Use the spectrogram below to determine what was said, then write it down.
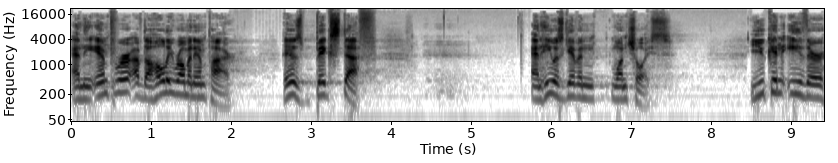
and the emperor of the Holy Roman Empire. It was big stuff. And he was given one choice. You can either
